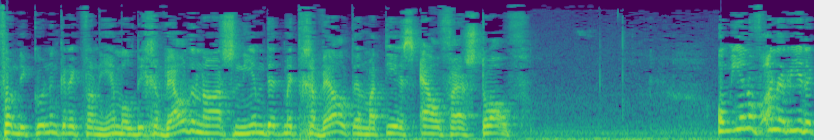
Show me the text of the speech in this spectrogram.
van die koninkryk van die hemel, die geweldenaars neem dit met geweld in Matteus 11 vers 12. Om een of ander rede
